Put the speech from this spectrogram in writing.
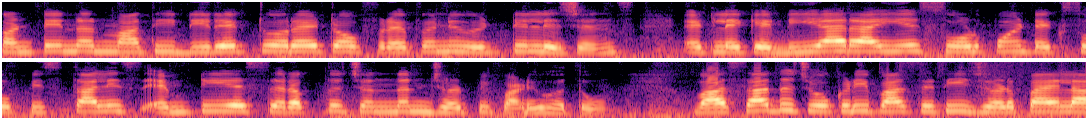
કન્ટેનરમાંથી ડિરેક્ટોરેટ ઓફ રેવન્યુ ઇન્ટેલિજન્સ એટલે કે ડીઆરઆઈએ સોળ પોઈન્ટ એકસો પિસ્તાલીસ એમટીએસ રક્તચંદન ઝડપી પાડ્યું હતું. વાસાદ ચોકડી પાસેથી ઝડપાયેલા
